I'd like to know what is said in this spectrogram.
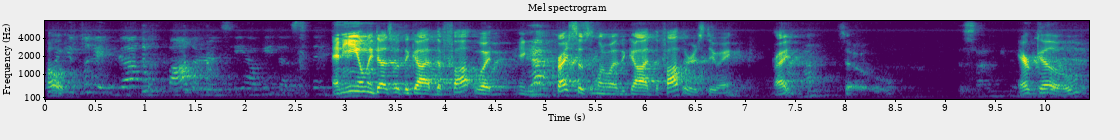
Oh. We can look at God the Father and see how he does things. And he only does what the God the Father, what and Yeah. Christ does only what the God the Father is doing, right? So, The Son ergo,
